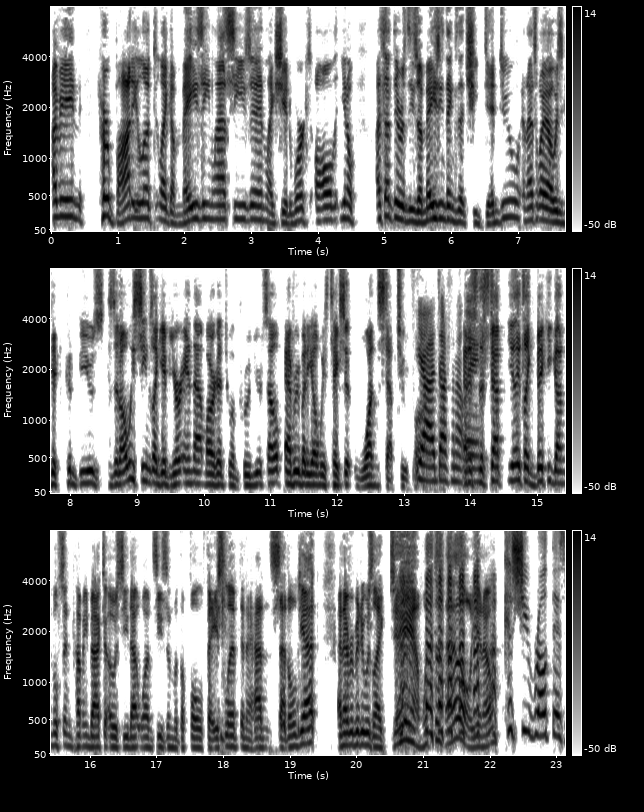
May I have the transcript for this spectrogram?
I mean, her body looked like amazing last season. Like she had worked all. You know, I thought there was these amazing things that she did do, and that's why I always get confused because it always seems like if you're in that market to improve yourself, everybody always takes it one step too far. Yeah, definitely. And it's the step. It's like Vicki Gunvalson coming back to OC that one season with the full facelift, and it hadn't settled yet, and everybody was like, "Damn, what the hell?" You know? Because she wrote this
